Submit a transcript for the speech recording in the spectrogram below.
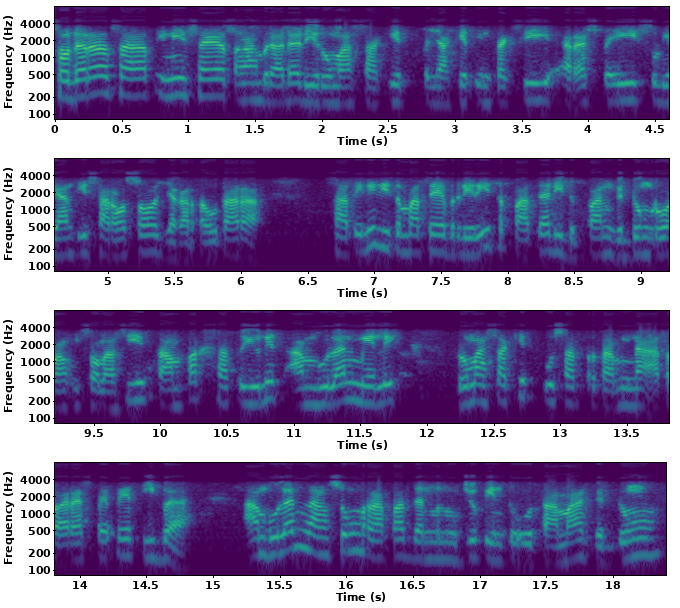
Saudara, saat ini saya tengah berada di Rumah Sakit Penyakit Infeksi RSPI Sulianti Saroso, Jakarta Utara. Saat ini di tempat saya berdiri, tepatnya di depan gedung ruang isolasi, tampak satu unit ambulan milik Rumah Sakit Pusat Pertamina atau RSPP tiba. Ambulan langsung merapat dan menuju pintu utama gedung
